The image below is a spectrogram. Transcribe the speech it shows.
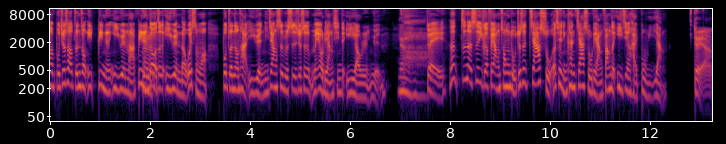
呃，不就是要尊重意病人意愿吗？病人都有这个意愿了，嗯、为什么不尊重他的意愿？你这样是不是就是没有良心的医疗人员？啊，对，那真的是一个非常冲突，就是家属，而且你看家属两方的意见还不一样。对啊，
